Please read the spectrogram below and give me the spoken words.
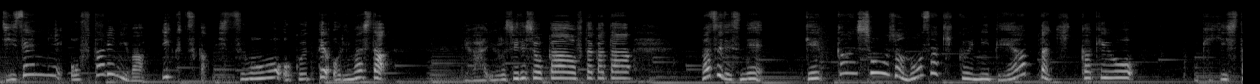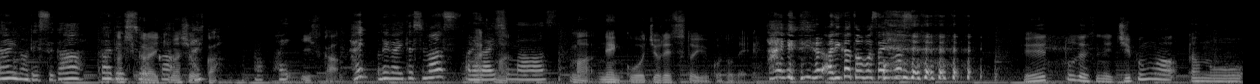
事前にお二人にはいくつか質問を送っておりました。ではよろしいでしょうかお二方。まずですね月刊少女野崎くんに出会ったきっかけをお聞きしたいのですがいかがでしょうか？私から行きましょうか、あはい、い、いですか？はい、はい、お願いいたします。お願いします。まあ年功序列ということで。はい ありがとうございます。えーっとですね自分はあの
